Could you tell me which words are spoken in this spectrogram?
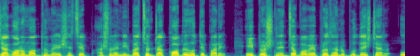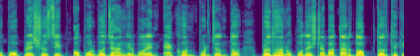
যা গণমাধ্যমে এসেছে। আসলে নির্বাচনটা কবে হতে পারে? এই প্রশ্নের জবাবে প্রধান উপদেষ্টার উপ প্রেস সচিব অপূর্ব জাহাঙ্গীর বলেন, এখন পর্যন্ত প্রধান উপদেষ্টা বা তার দপ্তর থেকে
